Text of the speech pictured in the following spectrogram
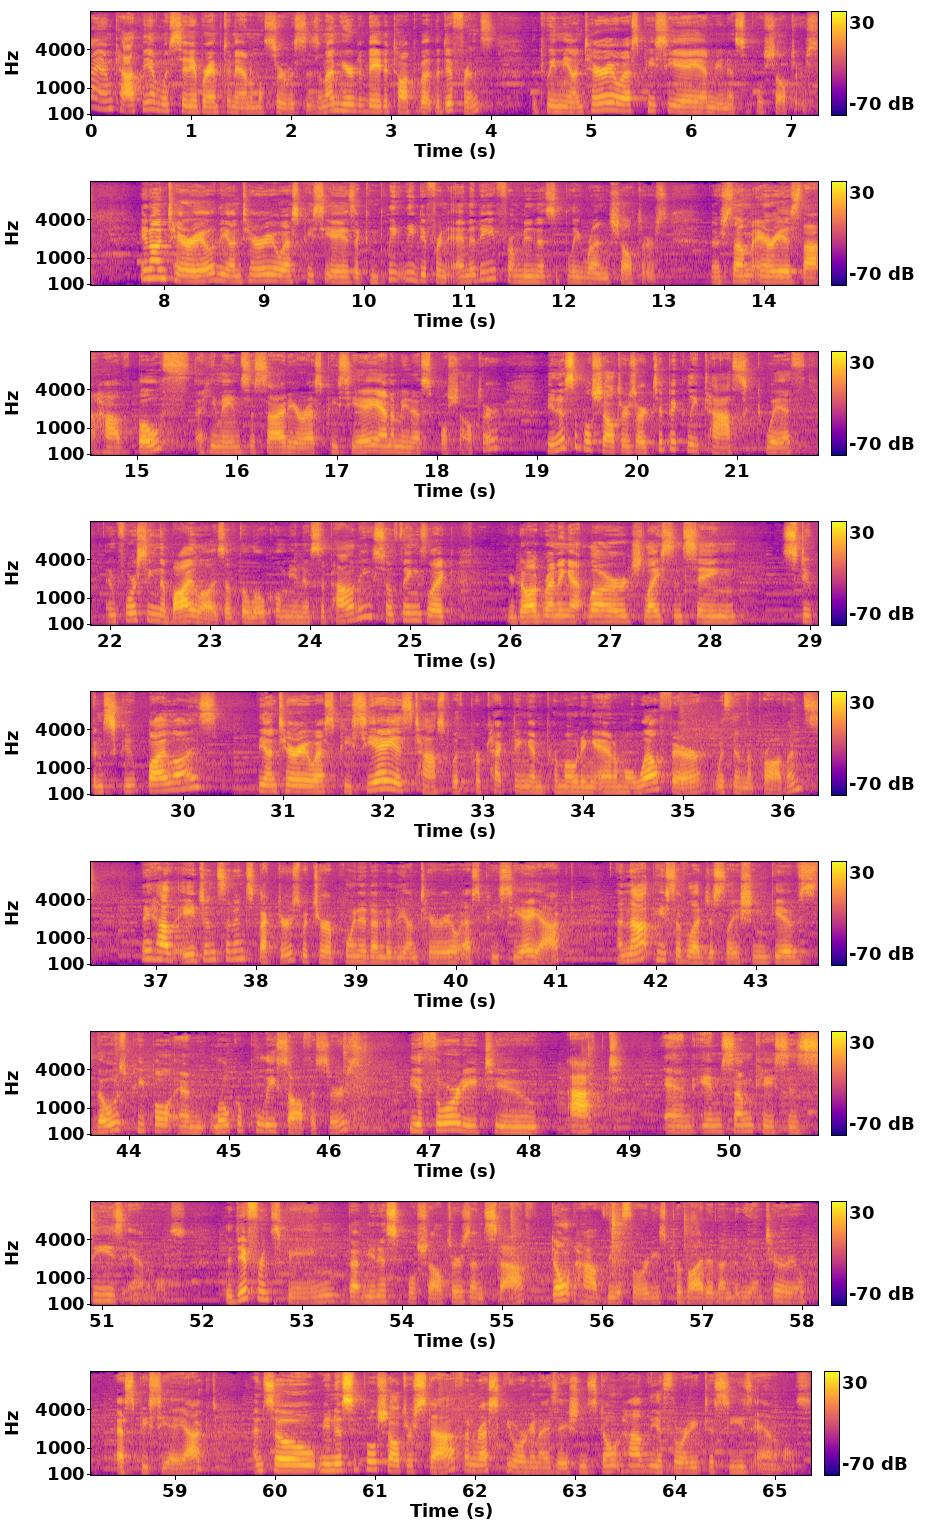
Kathy. I'm Kathy. I'm with City of Brampton Animal Services, and I'm here today to talk about the difference between the Ontario SPCA and municipal shelters. In Ontario, the Ontario SPCA is a completely different entity from municipally run shelters. There's some areas that have both a Humane Society or SPCA and a municipal shelter. Municipal shelters are typically tasked with enforcing the bylaws of the local municipality, so things like your dog running at large, licensing, stoop and scoop bylaws. The Ontario SPCA is tasked with protecting and promoting animal welfare within the province. They have agents and inspectors, which are appointed under the Ontario SPCA Act, and that piece of legislation gives those people and local police officers the authority to act and, in some cases, seize animals. The difference being that municipal shelters and staff don't have the authorities provided under the Ontario SPCA Act, and so municipal shelter staff and rescue organizations don't have the authority to seize animals.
